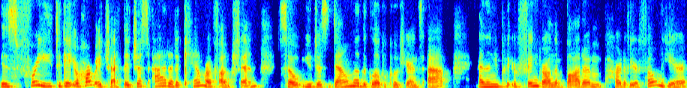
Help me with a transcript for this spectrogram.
is free to get your heart rate checked. They just added a camera function. So you just download the Global Coherence app and then you put your finger on the bottom part of your phone here.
